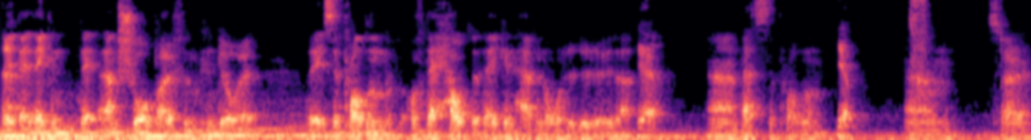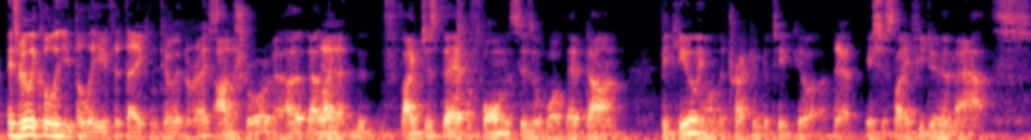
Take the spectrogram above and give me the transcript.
They, they, they can. They, I'm sure both of them can do it. But it's the problem of the help that they can have in order to do that. Yeah. Um, that's the problem. Yep. Um, so It's really cool that you believe that they can do it in a race. I'm sure of it. Uh, Yeah. like, like just their performances of what they've done, Bekele on the track in particular. Yeah. It's just like if you do the maths,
